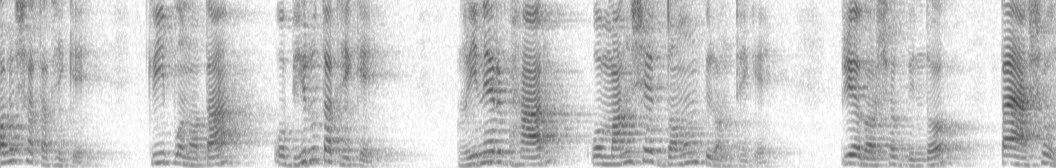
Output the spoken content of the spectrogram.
অলসতা থেকে। কৃপণতা ও ভীরুতা থেকে, ঋণের ভার ও মানুষের দমন পীড়ন থেকে। প্রিয় দর্শকবৃন্দ, তাই আসুন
